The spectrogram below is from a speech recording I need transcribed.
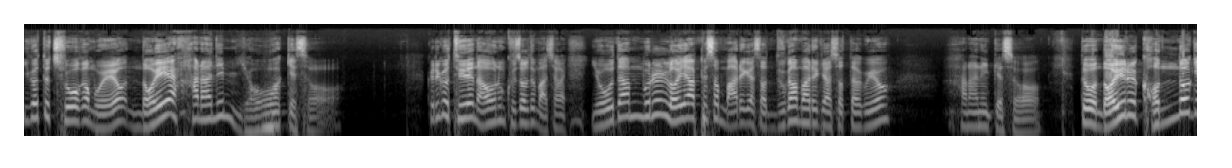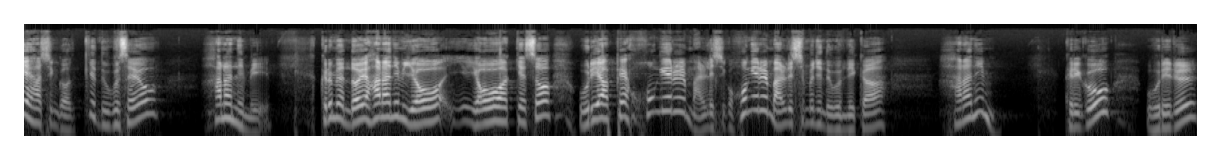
이것도 주어가 뭐예요? 너의 하나님 여호와께서 그리고 뒤에 나오는 구절도 마찬가지. 요단물을 너희 앞에서 마르게 하서 누가 마르게 하셨다고요? 하나님께서 또 너희를 건너게 하신 것. 그게 누구세요? 하나님이. 그러면 너희 하나님 여, 여호와께서 우리 앞에 홍해를 말리시고 홍해를 말리신 분이 누굽니까? 하나님. 그리고 우리를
